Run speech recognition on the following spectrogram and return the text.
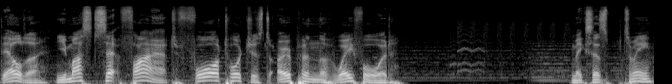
The Elder, you must set fire to four torches to open the way forward. Makes sense to me.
